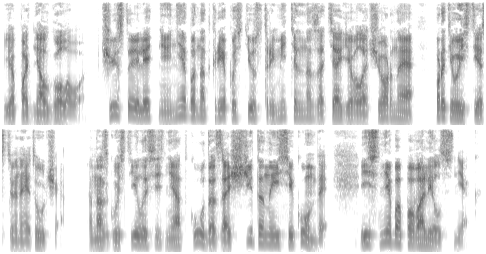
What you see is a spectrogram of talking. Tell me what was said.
Я поднял голову. Чистое летнее небо над крепостью стремительно затягивала черная, противоестественная туча. Она сгустилась из ниоткуда за считанные секунды, и с неба повалил снег.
